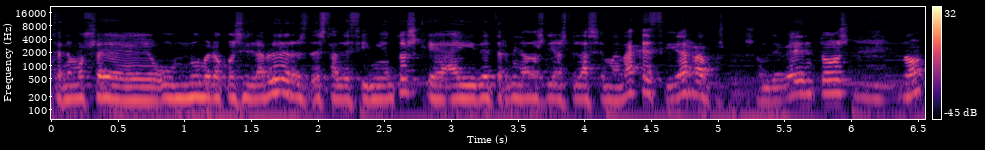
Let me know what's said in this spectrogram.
tenemos eh, un número considerable de, de establecimientos que hay determinados días de la semana que cierran, pues porque son de eventos, ¿no?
